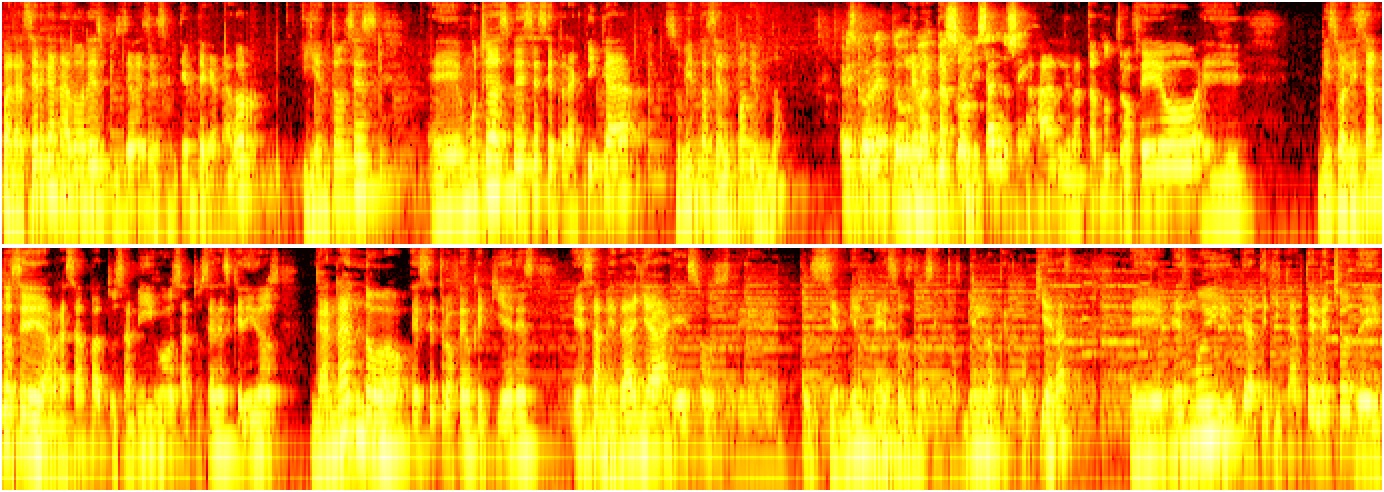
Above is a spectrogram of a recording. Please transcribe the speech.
para ser ganadores pues debes de sentirte ganador. Y entonces eh, muchas veces se practica subiéndose al podio, ¿no? Es correcto, visualizándose. Ajá, levantando un trofeo, eh, visualizándose, abrazando a tus amigos, a tus seres queridos, ganando ese trofeo que quieres, esa medalla, esos 100 eh, mil pesos, 200 mil, lo que tú quieras. Eh, es muy gratificante el hecho de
